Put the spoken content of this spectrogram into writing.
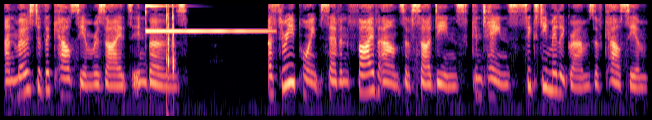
and most of the calcium resides in bones. A 3.75 ounce of sardines contains 60 milligrams of calcium.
